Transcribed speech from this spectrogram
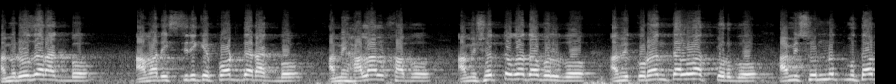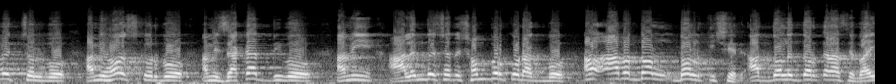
আমি রোজা রাখব, আমার স্ত্রীকে পর্দা রাখব, আমি হালাল খাব আমি সত্য কথা বলব, আমি কোরআন তেলওয়াত করব। আমি সুন্নত মোতাবেক চলবো, আমি হজ করব। আমি জাকাত দিব, আমি আলেমদের সাথে সম্পর্ক রাখব। আবার দল দল কিসের? আর দলের দরকার আছে ভাই?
